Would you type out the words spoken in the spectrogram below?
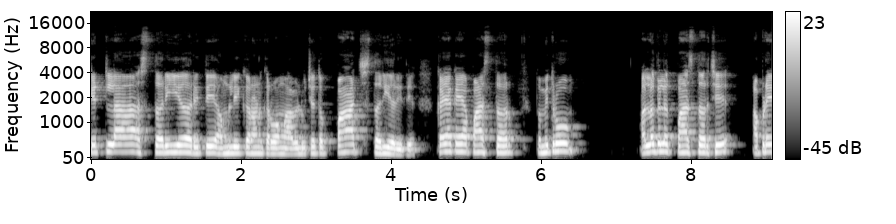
કેટલા સ્તરીય રીતે અમલીકરણ કરવામાં આવેલું છે? તો પાંચ સ્તરીય રીતે. કયા કયા પાંચ સ્તર? તો મિત્રો, અલગ અલગ પાંચ સ્તર છે. આપણે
